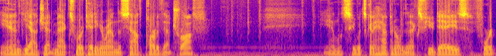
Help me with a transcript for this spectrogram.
And yeah, jet max rotating around the south part of that trough. And let's see what's going to happen over the next few days. For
